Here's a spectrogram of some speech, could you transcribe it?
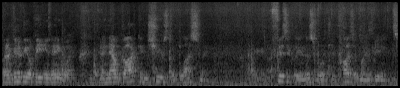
but I'm going to be obedient anyway, and now God can choose to bless me physically in this world because of my obedience.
